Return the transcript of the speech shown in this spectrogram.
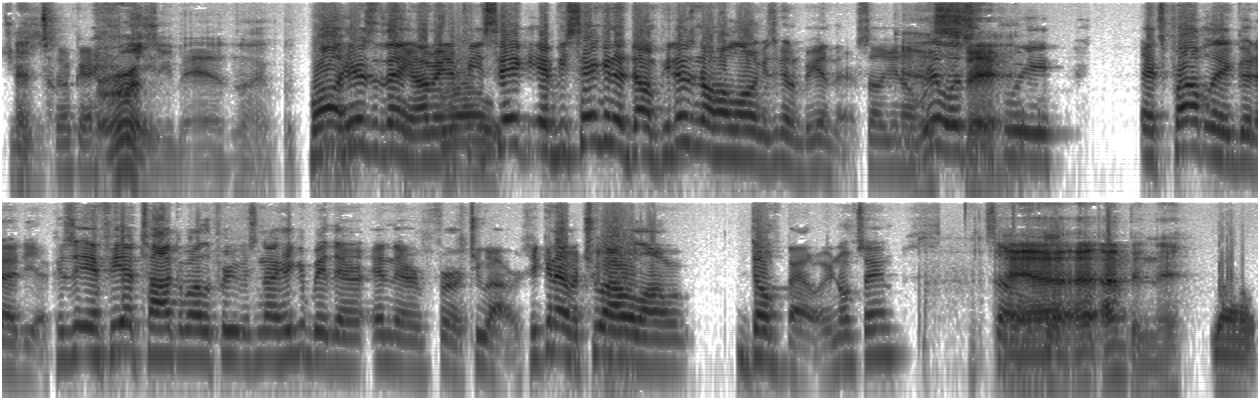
Jesus. That's Okay. early, man. Like, Well, here's the thing. I mean, if he's taking if he's taking a dump, he doesn't know how long he's going to be in there. So you know, Yeah, that's fair. realistically, it's probably a good idea because if he had talked about the previous night, he could be there in there for two hours. He can have a two hour long dump battle. You know what I'm saying? So yeah, I, I've been there. Well,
